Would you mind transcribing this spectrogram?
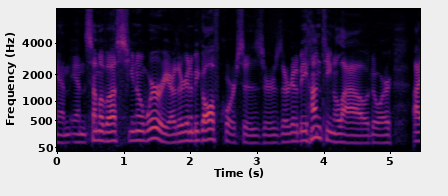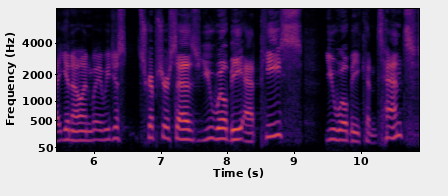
and, and some of us, you know, worry are there going to be golf courses or is there going to be hunting allowed? Or, uh, you know, and we, we just, scripture says, you will be at peace, you will be content,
